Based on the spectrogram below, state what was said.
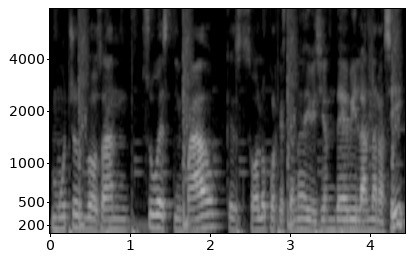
Muchos los han subestimado, que solo porque está en la división débil andan así.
